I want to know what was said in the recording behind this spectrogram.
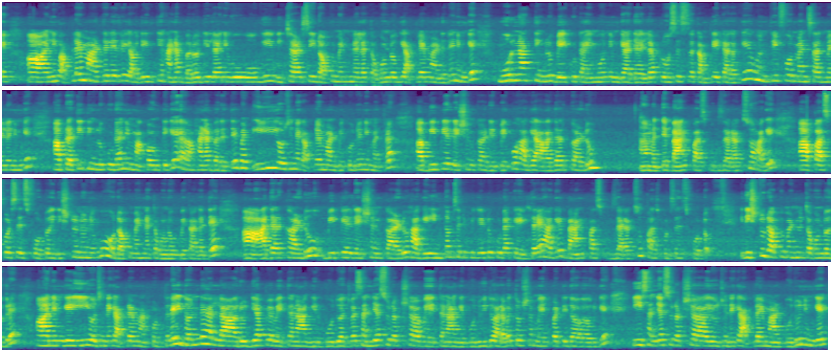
ನೀವು ಅಪ್ಲೈ ಮಾಡ್ದಲೇ ಇದ್ರೆ ಯಾವುದೇ ರೀತಿ ಹಣ ಬರೋದಿಲ್ಲ. ನೀವು ಹೋಗಿ ವಿಚಾರಿಸಿ ಡಾಕ್ಯುಮೆಂಟ್ನೆಲ್ಲ ತೊಗೊಂಡೋಗಿ ಅಪ್ಲೈ ಮಾಡಿದ್ರೆ ನಿಮಗೆ ಮೂರ್ನಾಲ್ಕು ತಿಂಗಳು ಬೇಕು ಟೈಮು ನಿಮಗೆ ಅದೆಲ್ಲ ಪ್ರೋಸೆಸ್ ಕಂಪ್ಲೀಟ್ ಆಗೋಕ್ಕೆ ಒಂದು ತ್ರೀ ಫೋರ್ ಮಂತ್ಸ್ ಆದಮೇಲೆ ನಿಮಗೆ ಪ್ರತಿ ತಿಂಗಳು ಕೂಡ ನಿಮ್ಮ ಅಕೌಂಟಿಗೆ ಹಣ ಬರುತ್ತೆ. ಬಟ್ ಈ ಯೋಜನೆಗೆ ಅಪ್ಲೈ ಮಾಡಬೇಕು ಅಂದರೆ ನಿಮ್ಮ ಹತ್ರ B P L ration card ಇರಬೇಕು. ಹಾಗೆ ಆಧಾರ್ ಕಾರ್ಡು ಮತ್ತೆ ಬ್ಯಾಂಕ್ ಪಾಸ್ಬುಕ್ ಜೆರಾಕ್ಸು ಹಾಗೆ ಪಾಸ್ಪೋರ್ಟ್ ಸೈಜ್ ಫೋಟೋ ಇದಿಷ್ಟು ನೀವು ಡಾಕ್ಯುಮೆಂಟ್ನ ತೊಗೊಂಡು ಹೋಗಬೇಕಾಗತ್ತೆ. Aadhaar card B P L ration card, ಹಾಗೆ ಇನ್ಕಮ್ ಸರ್ಟಿಫಿಕೇಟು ಕೂಡ ಕೇಳ್ತಾರೆ. ಹಾಗೆ bank passbook xerox passport size photo ಇದಿಷ್ಟು ಡಾಕ್ಯುಮೆಂಟ್ನ ತೊಗೊಂಡೋದ್ರೆ ನಿಮಗೆ ಈ ಯೋಜನೆಗೆ ಅಪ್ಲೈ ಮಾಡಿಕೊಡ್ತಾರೆ. ಇದೊಂದೇ ಅಲ್ಲ, ವೃದ್ಧಾಪ್ಯ ವೇತನ ಆಗಿರ್ಬೋದು ಅಥವಾ ಸಂಧ್ಯಾ ಸುರಕ್ಷಾ ವೇತನ ಆಗಿರ್ಬೋದು, ಇದು ಅರವತ್ತು ವರ್ಷ ಮೇಲ್ಪಟ್ಟಿದವರಿಗೆ ಈ ಸಂಧ್ಯಾ ಸುರಕ್ಷಾ ಯೋಜನೆಗೆ ಅಪ್ಲೈ ಮಾಡ್ಬೋದು. ನಿಮಗೆ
